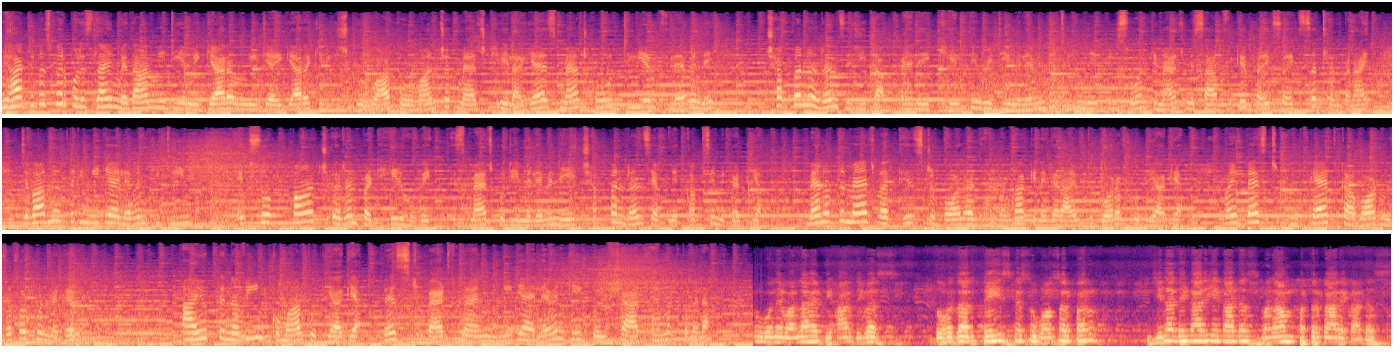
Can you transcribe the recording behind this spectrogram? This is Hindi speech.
बिहार दिवस पर पुलिस लाइन मैदान में डीएम 11 और मीडिया 11 के बीच गुरुवार को रोमांचक मैच खेला गया। इस मैच को डीएम 11 ने छप्पन रन से जीता। पहले खेलते हुए डीएम 11 की टीम ने 20 ओवर के मैच में सात विकेट पर 161 रन बनाए। जवाब में उत्तरी मीडिया 11 की टीम 105 रन पर ढेर हो गई। इस मैच को डीएम 11 ने छप्पन रन से अपने कब्जे में कर दिया। मैन ऑफ़ द मैच वथिस्ट बॉलर दरभंगा के नगर आयुक्त गौरव को दिया गया। वहीं बेस्ट कैच का अवार्ड मुजफ्फरपुर नगर आयुक्त नवीन कुमार को दिया गया। बेस्ट बैट्समैन मीडिया 11 के गुलशाद अहमद को मिला होने वाला है बिहार दिवस। 2023 के शुभ अवसर पर जिलाधिकारी एकादश, बनाम पत्रकार एकादश।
